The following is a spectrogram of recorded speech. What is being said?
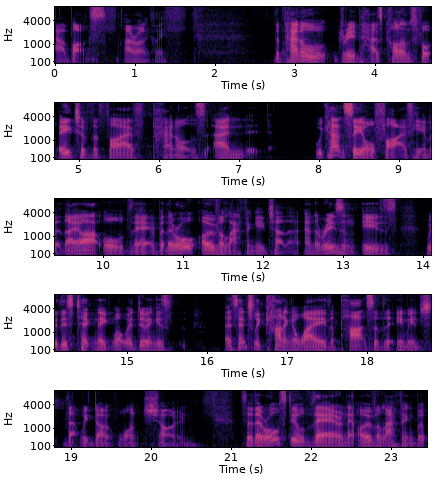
our box, ironically. The panel grid has columns for each of the five panels and we can't see all five here, but they are all there, but they're all overlapping each other. And the reason is with this technique, what we're doing is essentially cutting away the parts of the image that we don't want shown. So they're all still there and they're overlapping, but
